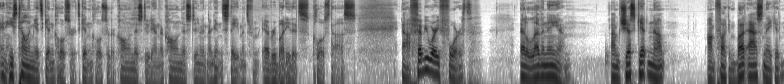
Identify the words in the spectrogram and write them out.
And he's telling me it's getting closer. It's getting closer. They're calling this dude in. They're calling this dude in. They're getting statements from everybody that's close to us. Uh, February 4th at 11 a.m., I'm just getting up. I'm fucking butt ass naked.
